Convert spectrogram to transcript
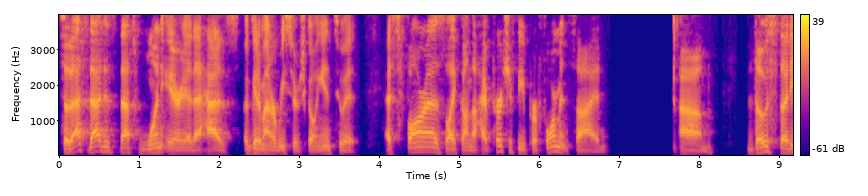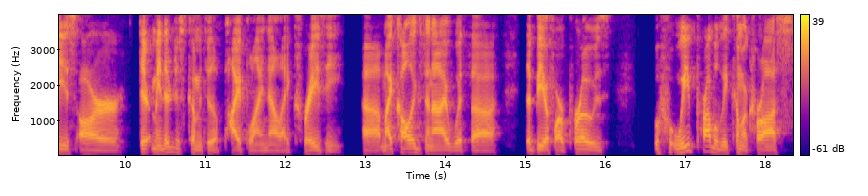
So that that is that's one area that has a good amount of research going into it. As far as like on the hypertrophy performance side, um, those studies are I mean they're just coming through the pipeline now like crazy. Uh, my colleagues and I with uh, the BFR pros, we probably come across,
